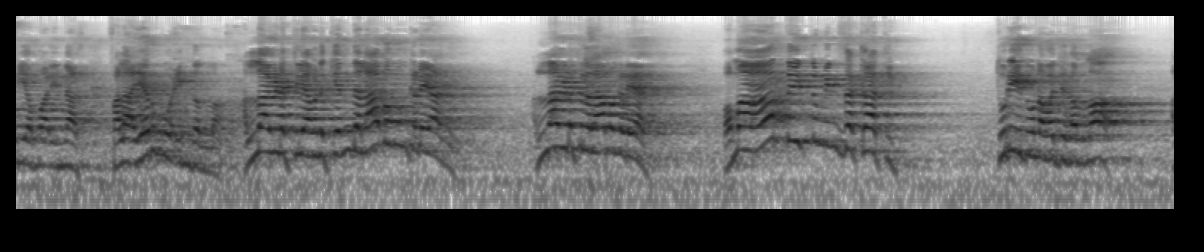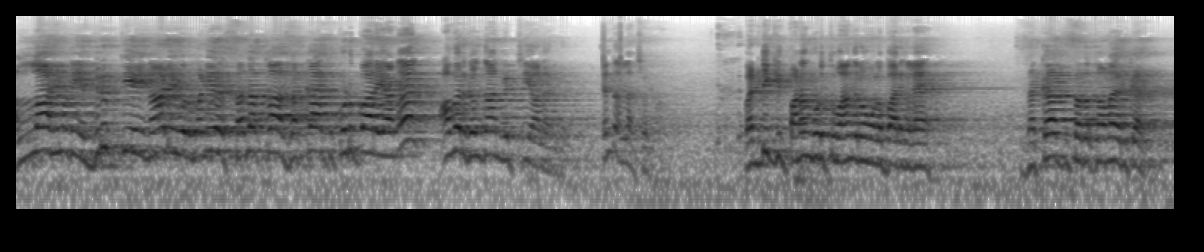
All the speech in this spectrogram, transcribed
ஃபி பல ஃபலா எருபோ இந்தல்லாஹ் அல்லாஹ்விடத்தில் அவனுக்கு எந்த லாபமும் கிடையாது. அல்லாவிடத்தில் லாபம் கிடையாது. அம்மா ஆத்தைத்து மின் சக்காத்தி துரீதுன வஜகல்லா அல்லாஹினுடைய திருப்தியை நாடி ஒரு மனிதர் சதக்கா ஜக்காத் கொடுப்பாரேயானால் அவர்கள் தான் வெற்றியாளர்கள் என்று அல்லாஹ் சொல்றான். வட்டிக்கு பணம் கொடுத்து வாங்குறவங்கள பாருங்களேன். ஜக்காத்து சதக்காம இருக்காது.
